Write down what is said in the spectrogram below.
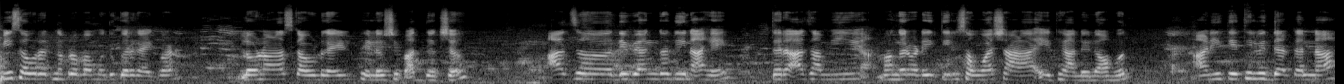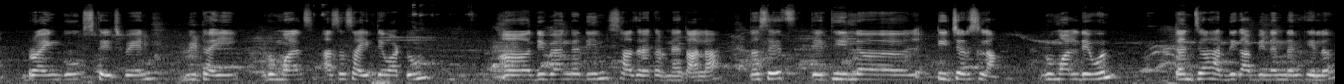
मी Sau Ratnaprabha Madhukar Gaikwad. Lonavala scout guide fellowship अध्यक्ष. आज दिव्यांग दिन आहे. तर आज आम्ही भांगरवाडी येथील संवाद शाळा येथे आलेलो आहोत. आणि तेथील विद्यार्थ्यांना ड्रॉइंग बुक स्केच पेन मिठाई रुमाल्स असं साहित्य वाटून दिव्यांग दिन साजरा करण्यात आला. तसेच तेथील टीचर्सला रुमाल देऊन त्यांचं हार्दिक अभिनंदन केलं.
